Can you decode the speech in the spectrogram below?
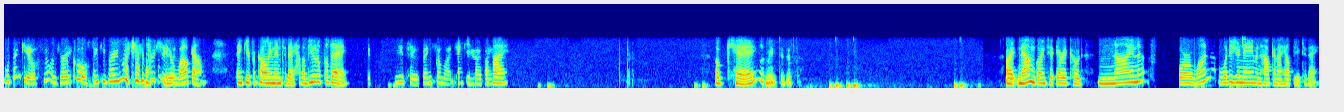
Well, thank you. That was very cool. Thank you very much. I appreciate it. you're welcome thank you for calling in today have a beautiful day You too. Thanks so much. thank you Bye bye. bye okay let me do this all right now i'm going to area code 941 what is your name and how can i help you today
